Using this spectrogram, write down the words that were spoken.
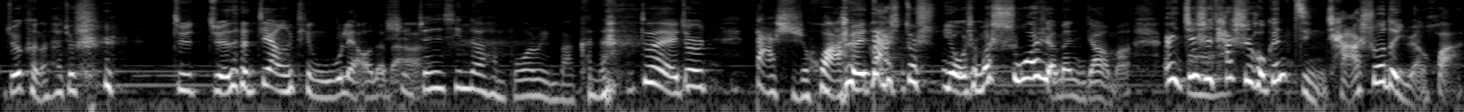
我觉得可能他就是就觉得这样挺无聊的吧。是真心的很 boring 吧？可能对，就是大实话。对，大就是有什么说什么，你知道吗？而且这是他事后跟警察说的原话。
